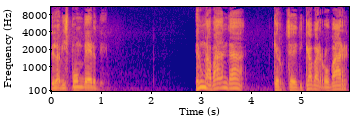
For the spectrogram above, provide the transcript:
del avispón verde. Era una banda que se dedicaba a robar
